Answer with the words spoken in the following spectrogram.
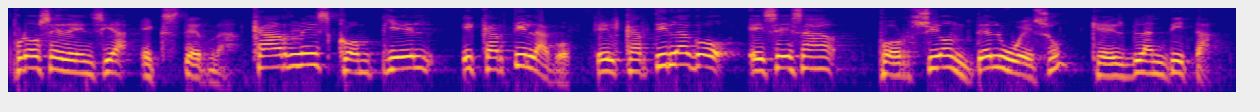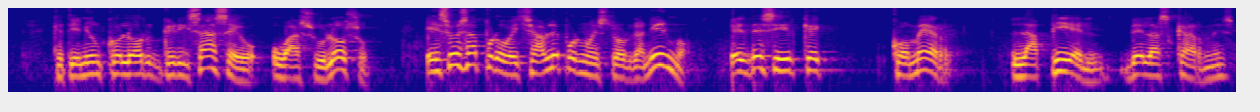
procedencia externa. Carnes con piel y cartílago. El cartílago es esa porción del hueso que es blandita, que tiene un color grisáceo o azuloso. Eso es aprovechable por nuestro organismo. Es decir, que comer la piel de las carnes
